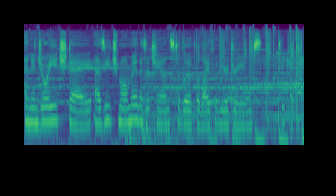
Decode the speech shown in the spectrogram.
and enjoy each day as each moment is a chance to live the life of your dreams. Take care.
